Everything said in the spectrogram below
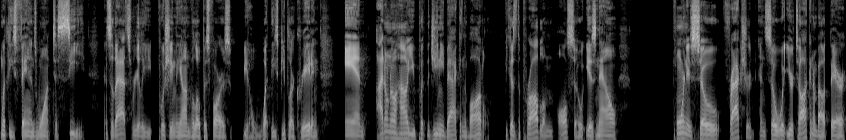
what these fans want to see. And so that's really pushing the envelope as far as, you know, what these people are creating. And I don't know how you put the genie back in the bottle because the problem also is now porn is so fractured. And so what you're talking about there,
